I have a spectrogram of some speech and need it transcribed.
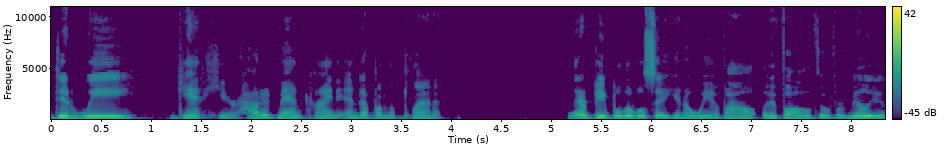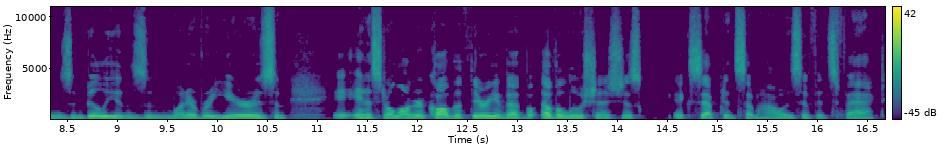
did we get here? How did mankind end up on the planet? And there are people that will say, you know, we evolved over millions and billions and whatever years, and, and it's no longer called the theory of evolution, it's just accepted somehow as if it's fact.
